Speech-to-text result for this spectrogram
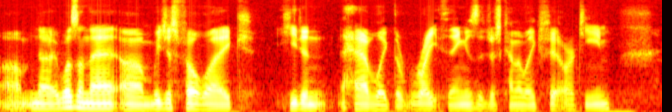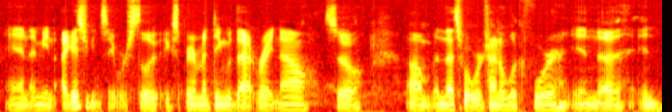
um, no, it wasn't that. Um, we just felt like he didn't have like the right things that just kind of like fit our team. And I mean, I guess you can say we're still experimenting with that right now. So, um, and that's what we're trying to look for in uh, in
